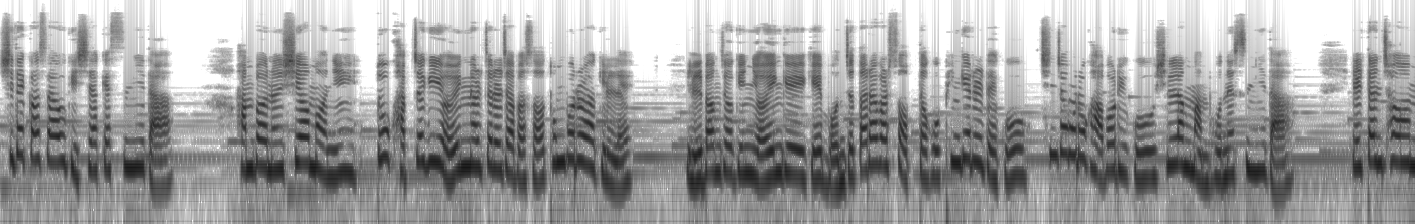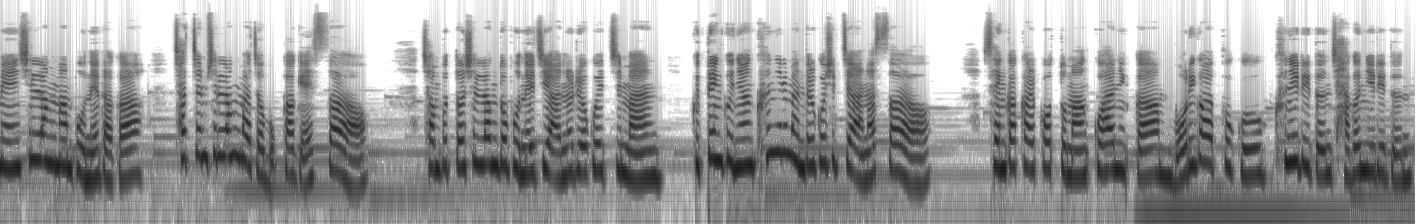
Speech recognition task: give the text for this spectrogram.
시댁과 싸우기 시작했습니다. 한 번은 시어머니 또 갑자기 여행 날짜를 잡아서 통보를 하길래 일방적인 여행 계획에 먼저 따라갈 수 없다고 핑계를 대고 친정으로 가버리고 신랑만 보냈습니다. 일단 처음엔 신랑만 보내다가 차츰 신랑마저 못 가게 했어요. 처음부터 신랑도 보내지 않으려고 했지만 그땐 그냥 큰일 만들고 싶지 않았어요. 생각할 것도 많고 하니까 머리가 아프고 큰일이든 작은 일이든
